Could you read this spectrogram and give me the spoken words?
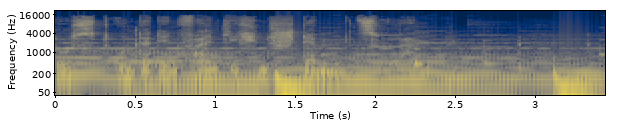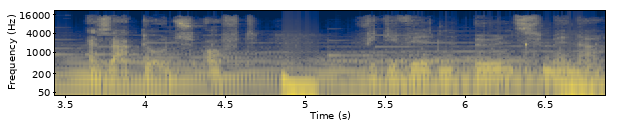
Lust, unter den feindlichen Stämmen zu landen. Er sagte uns oft, wie die wilden Önsmänner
